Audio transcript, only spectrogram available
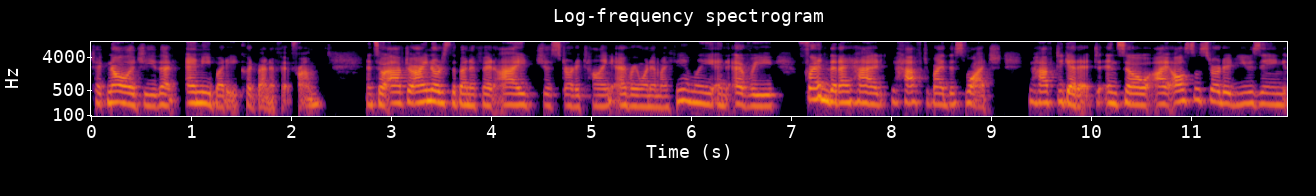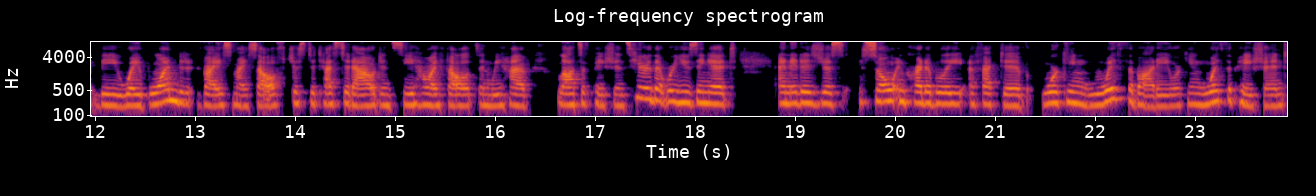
technology that anybody could benefit from and so after i noticed the benefit i just started telling everyone in my family and every friend that i had you have to buy this watch. You have to get it. And so i also started using the wave one device myself just to test it out and see how i felt. And we have lots of patients here that were using it. And it is just so incredibly effective working with the body, working with the patient.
